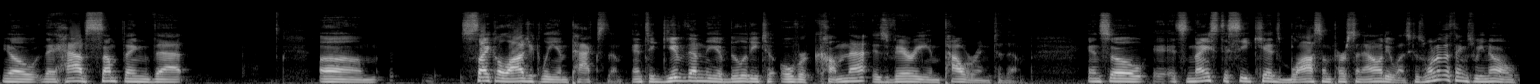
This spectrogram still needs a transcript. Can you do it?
you know, they have something that um, psychologically impacts them, and to give them the ability to overcome that is very empowering to them. And so it's nice to see kids blossom personality wise, because one of the things we know,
